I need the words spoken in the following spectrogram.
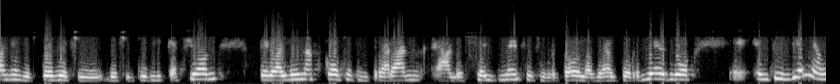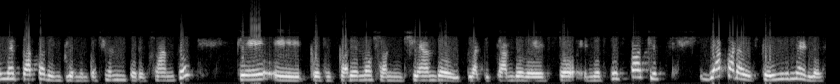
años después de su, de su publicación, pero algunas cosas entrarán a los seis meses, sobre todo las de alto riesgo. Eh, en fin, viene una etapa de implementación interesante que eh, pues estaremos anunciando y platicando de esto en este espacio. Ya para despedirme les,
